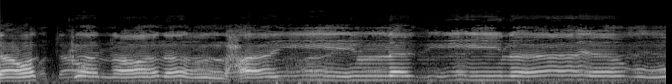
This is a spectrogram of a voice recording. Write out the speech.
وتوكل على الحي الذي لا يموت.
